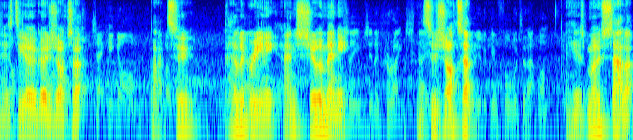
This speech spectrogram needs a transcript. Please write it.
There's Diogo Jota. Back to Pellegrini and Tchouameni. Into Jota. Here's Mo Salah.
